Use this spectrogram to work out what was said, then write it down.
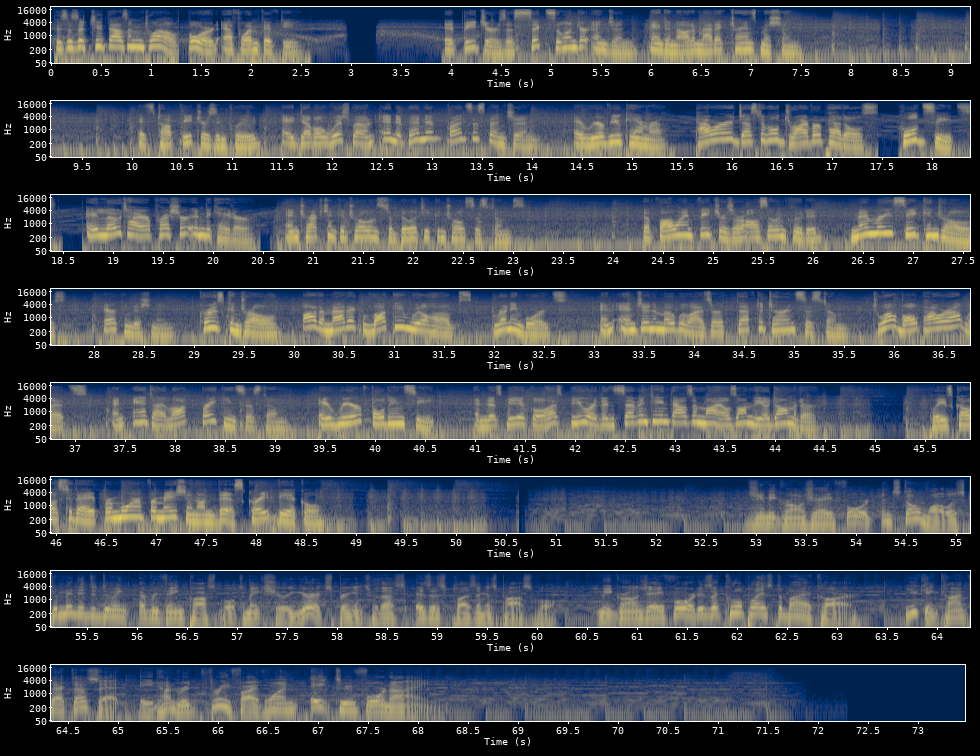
This is a 2012 Ford F-150. It features a six-cylinder engine and an automatic transmission. Its top features include a double wishbone independent front suspension, a rear-view camera, power adjustable driver pedals, cooled seats, a low tire pressure indicator, and traction control and stability control systems. The following features are also included memory seat controls, air conditioning, cruise control, automatic locking wheel hubs, running boards, an engine immobilizer theft deterrent system, 12 volt power outlets, an anti lock braking system, a rear folding seat, and this vehicle has fewer than 17,000 miles on the odometer. Please call us today for more information on this great vehicle. Jimmy Granger Ford in Stonewall is committed to doing everything possible to make sure your experience with us is as pleasant as possible. Jimmy Granger Ford is a cool place to buy a car. You can contact us at 800 351 8249.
